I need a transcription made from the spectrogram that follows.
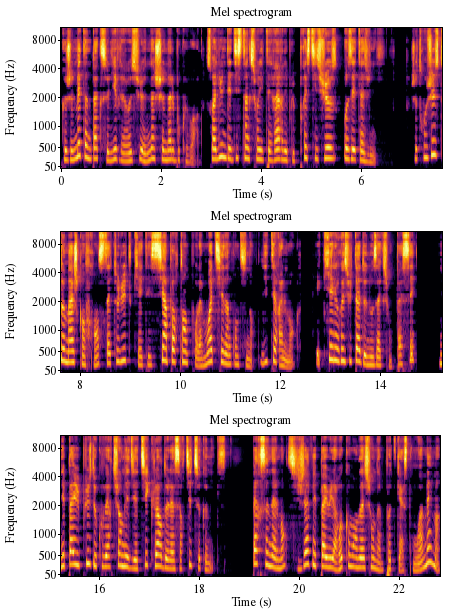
que je ne m'étonne pas que ce livre ait reçu le National Book Award, soit l'une des distinctions littéraires les plus prestigieuses aux États-Unis. Je trouve juste dommage qu'en France, cette lutte qui a été si importante pour la moitié d'un continent, littéralement, et qui est le résultat de nos actions passées, n'ait pas eu plus de couverture médiatique lors de la sortie de ce comics. Personnellement, si j'avais pas eu la recommandation d'un podcast moi-même,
